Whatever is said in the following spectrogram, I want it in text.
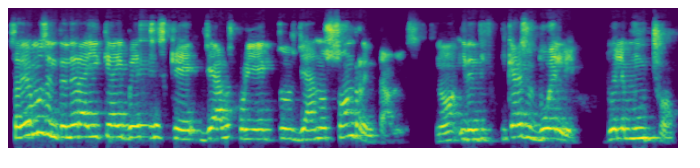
O sea, debemos entender ahí que hay veces que ya los proyectos ya no son rentables, ¿no? Identificar eso duele, duele mucho.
